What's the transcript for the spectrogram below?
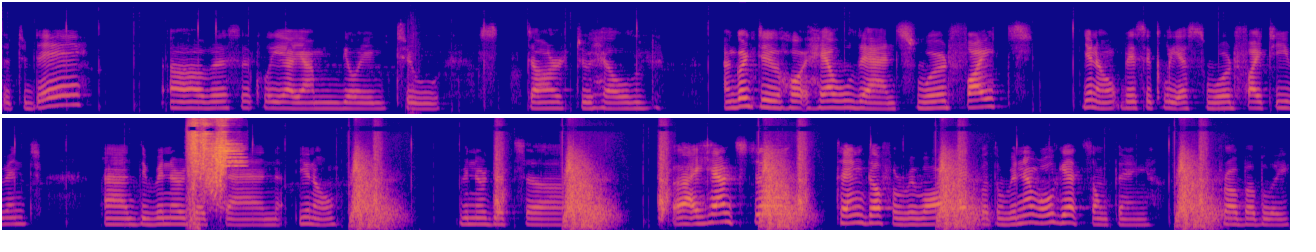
So today, uh, basically I am going to start to held. I'm going to ho- held and sword fight. You know, basically a sword fight event, and the winner gets an, you know, winner gets a. I haven't still think of a reward but the winner will get something. Probably.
